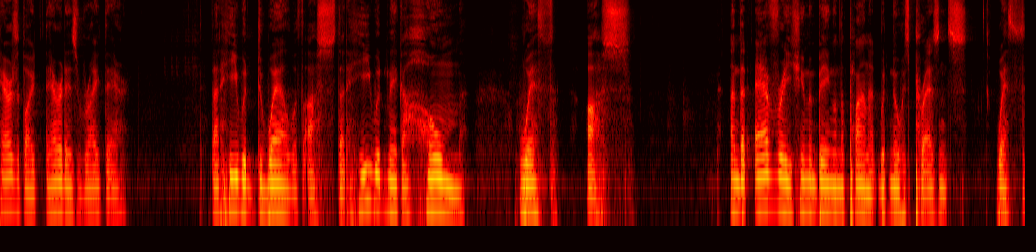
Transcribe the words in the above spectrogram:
cares about, there it is right there. That he would dwell with us, that he would make a home with us, and that every human being on the planet would know his presence with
